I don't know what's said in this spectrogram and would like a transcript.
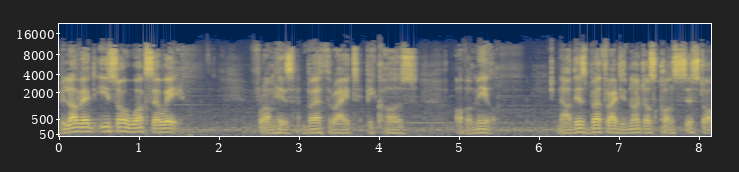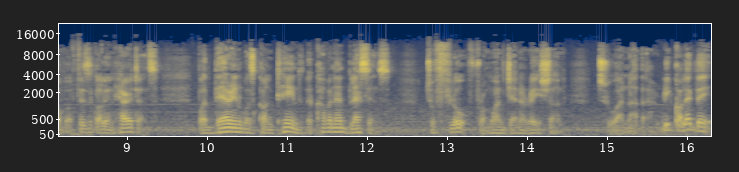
Beloved, Esau walks away from his birthright because of a meal. Now, this birthright did not just consist of a physical inheritance, but therein was contained the covenant blessings to flow from one generation to another. Recollect the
